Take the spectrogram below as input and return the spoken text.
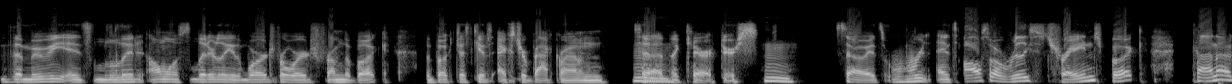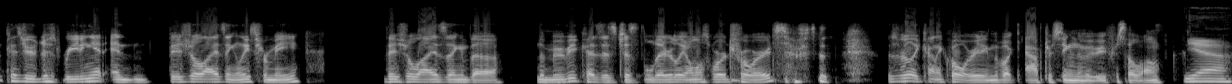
the movie is lit- almost literally word for word from the book. The book just gives extra background to Hmm. the characters. Hmm. So it's re- it's also a really strange book, kind of, because you're just reading it and visualizing. At least for me, visualizing the the movie because it's just literally almost word for word. So it was really kind of cool reading the book after seeing the movie for so long. Yeah.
